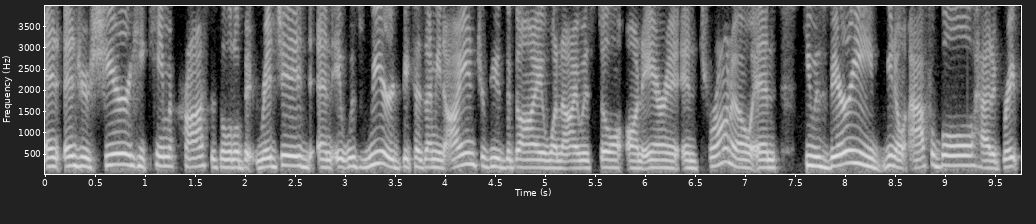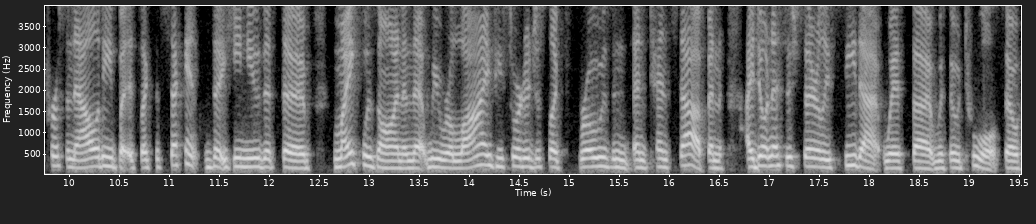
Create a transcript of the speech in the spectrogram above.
Andrew Scheer, he came across as a little bit rigid. And it was weird because, I mean, I interviewed the guy when I was still on air in, in Toronto, and he was very, you know, affable, had a great personality. But it's like the second that he knew that the mic was on and that we were live, he sort of just like froze and, and tensed up. And I don't necessarily see that with uh, with O'Toole. So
